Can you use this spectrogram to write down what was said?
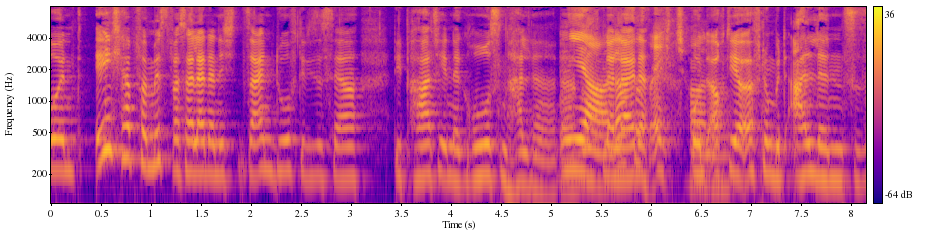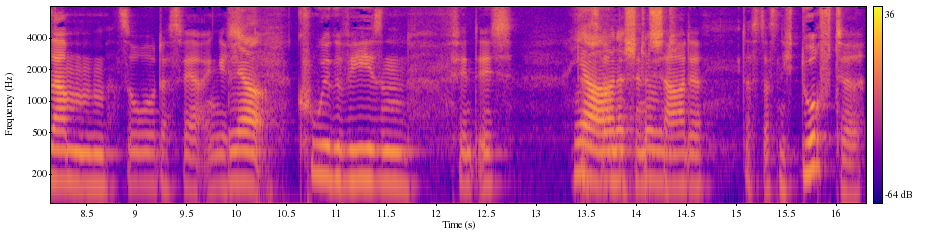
Und ich habe vermisst, was ja leider nicht sein durfte dieses Jahr, die Party in der großen Halle. Da Ja, das ist echt schade. Und auch die Eröffnung mit allen zusammen. So, das wäre eigentlich Ja. cool gewesen, finde ich. Das war Ja, ein das bisschen stimmt. schade, dass das nicht durfte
